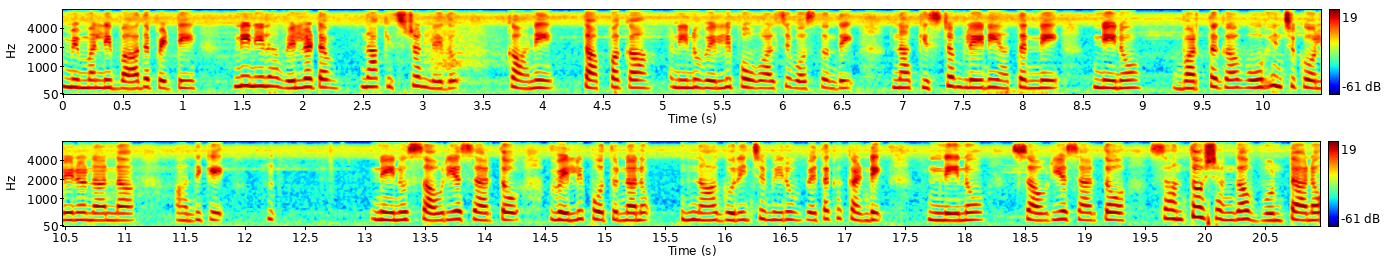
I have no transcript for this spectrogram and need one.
మిమ్మల్ని బాధ పెట్టి నేను ఇలా వెళ్ళటం నాకు ఇష్టం లేదు. కానీ తప్పక నేను వెళ్ళిపోవాల్సి వస్తుంది. నాకు ఇష్టం లేని అతన్ని నేను భర్తగా ఊహించుకోలేను నాన్న. అందుకే నేను శౌర్య సార్తో వెళ్ళిపోతున్నాను. నా గురించి మీరు వెతకకండి. నేను శౌర్య సార్తో సంతోషంగా ఉంటాను.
